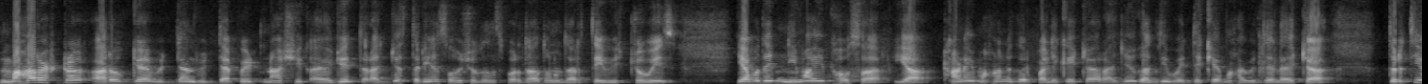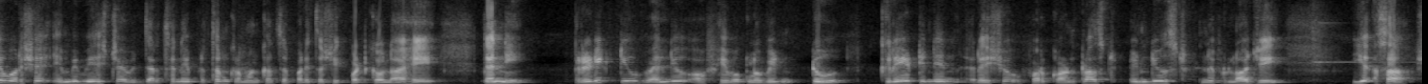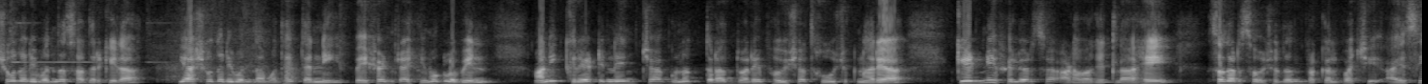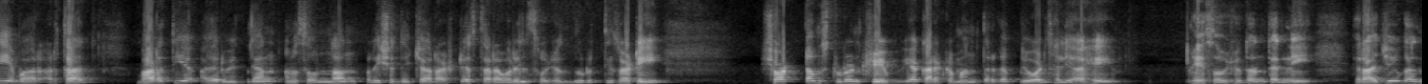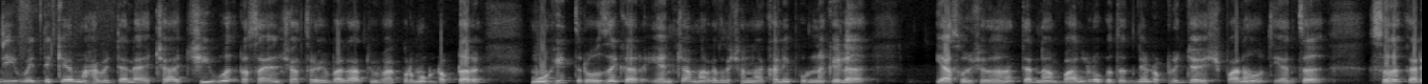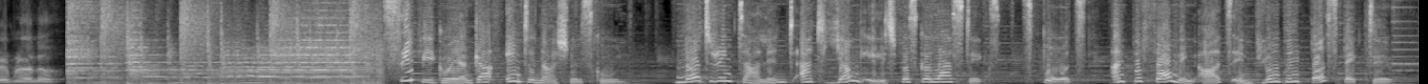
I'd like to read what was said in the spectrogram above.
महाराष्ट्र आरोग्य विज्ञान विद्यापीठ नाशिक आयोजित राज्यस्तरीय संशोधन स्पर्धा दोन हजार तेवीस चोवीस यामध्ये निमाई भावसार या ठाणे महानगरपालिकेच्या राजीव गांधी वैद्यकीय महाविद्यालयाच्या तृतीय वर्ष एम बी बी एसच्या विद्यार्थ्याने प्रथम क्रमांकाचं पारितोषिक पटकवलं आहे. त्यांनी predictive value of hemoglobin to creatinine ratio for contrast induced nephrology य असा शोधनिबंध सादर केला. या शोधनिबंधामध्ये त्यांनी पेशंटच्या हिमोग्लोबिन आणि क्रिएटिनिनच्या गुणोत्तराद्वारे भविष्यात होऊ शकणाऱ्या किडनी फेल्युअरचा आढावा घेतला आहे. सदर संशोधन प्रकल्पाची आय सी एम आर अर्थात भारतीय आयुर्विज्ञान अनुसंधान परिषदेच्या राष्ट्रीय स्तरावरील संशोधन वृत्तीसाठी शॉर्ट टर्म स्टुडंटशिप या कार्यक्रमांतर्गत निवड झाली आहे. हे संशोधन त्यांनी राजीव गांधी वैद्यकीय महाविद्यालयाच्या जीव रसायनशास्त्र विभागात विभाग प्रमुख डॉक्टर मोहित रोजेकर यांच्या मार्गदर्शनाखाली पूर्ण केलं. या संशोधनात त्यांना बालरोगतज्ञ डॉक्टर जयेश पानोत यांचं सहकार्य मिळालं. CP Goenka international school nurturing talent at young age for scholastics sports and performing arts in global perspective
